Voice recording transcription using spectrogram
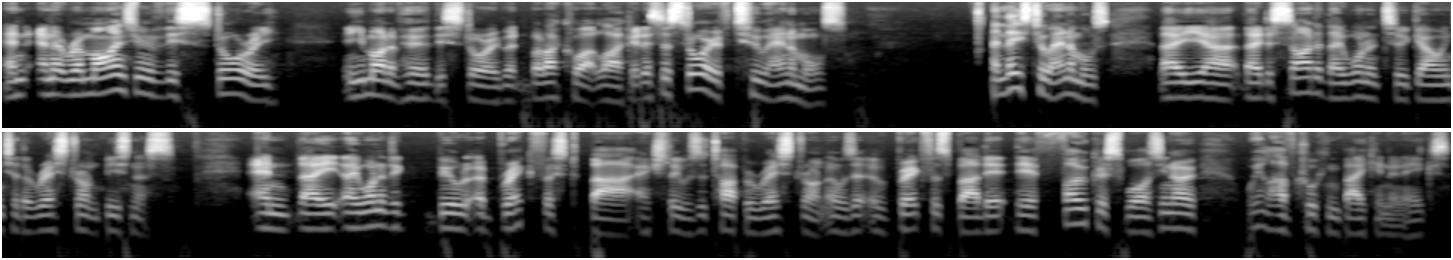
And, and it reminds me of this story. You might have heard this story, but, but I quite like it. It's a story of two animals. And these two animals, they, uh, they decided they wanted to go into the restaurant business and they, they wanted to build a breakfast bar. Actually, it was a type of restaurant. It was a, breakfast bar. Their, their focus was, you know, we love cooking bacon and eggs.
